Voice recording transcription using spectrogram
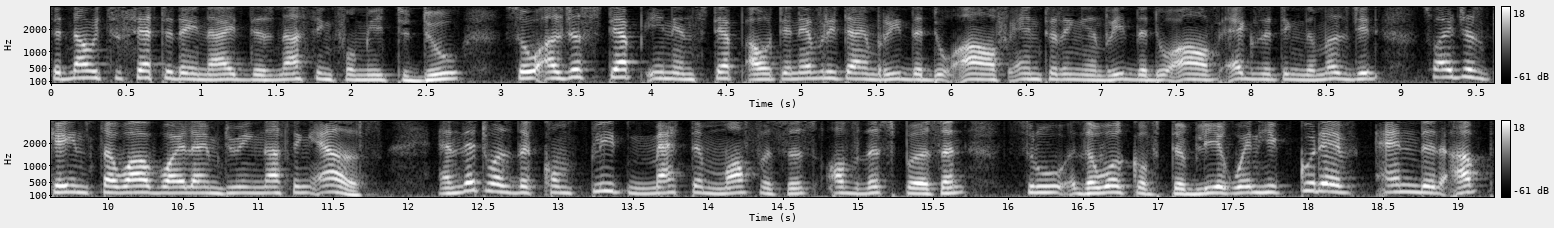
that now it's a Saturday night, there's nothing for me to do. So I'll just step in and step out and every time read the dua of entering and read the dua of exiting the masjid. So I just gain thawab while I'm doing nothing else. And that was the complete metamorphosis of this person through the work of tabligh when he could have ended up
